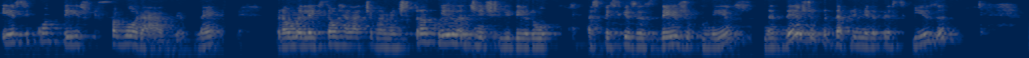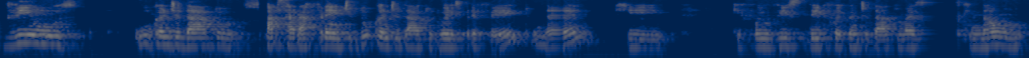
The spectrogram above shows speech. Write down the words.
esse contexto favorável, né? Para uma eleição relativamente tranquila, a gente liderou as pesquisas desde o começo, né? desde a primeira pesquisa. Vimos um candidato passar à frente do candidato do ex-prefeito, né, que, que foi o vice dele, foi candidato, mas que não,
